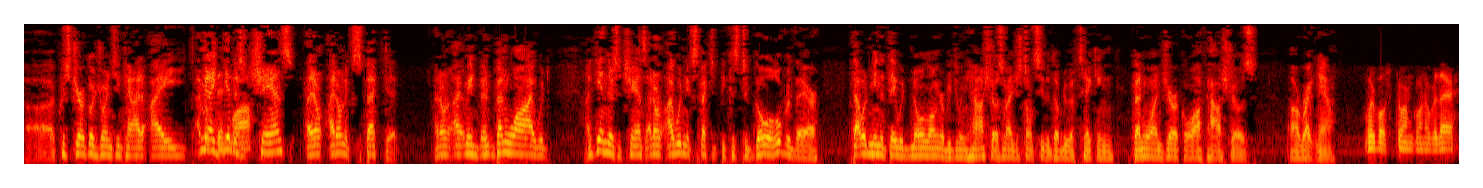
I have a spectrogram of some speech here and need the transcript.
uh, Chris Jericho joining Team Canada. I I mean I give there's a chance. I don't I don't expect it. I don't. I mean ben, Benoit I would. Again, there's a chance. I don't. I wouldn't expect it because to go over there, that would mean that they would no longer be doing house shows, and I just don't see the WF taking Benoit and Jericho off house shows uh, right now. What about Storm going over there?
